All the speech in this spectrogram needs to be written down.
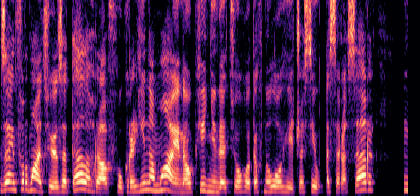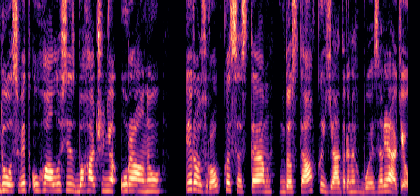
За інформацією The Telegraph, Україна має необхідні для цього технології часів СРСР, досвід у галузі збагачення урану і розробки систем доставки ядерних боєзарядів.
